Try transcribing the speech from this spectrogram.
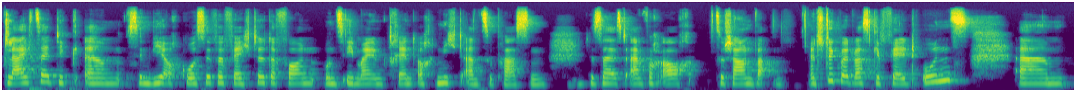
Gleichzeitig ähm, sind wir auch große Verfechter davon, uns eben einem Trend auch nicht anzupassen. Mhm. Das heißt einfach auch zu schauen, ein Stück weit, was gefällt uns ähm,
